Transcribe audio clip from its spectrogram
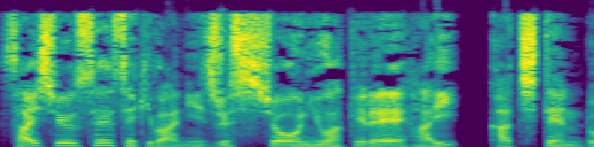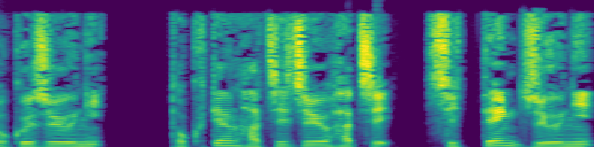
最終成績は20勝2分け0敗、勝ち点62、得点88、失点12、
